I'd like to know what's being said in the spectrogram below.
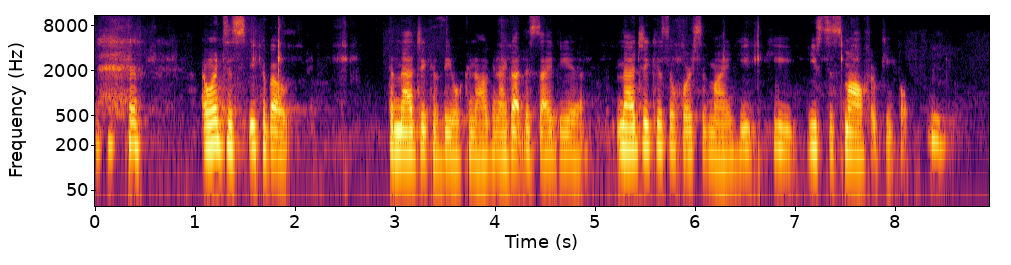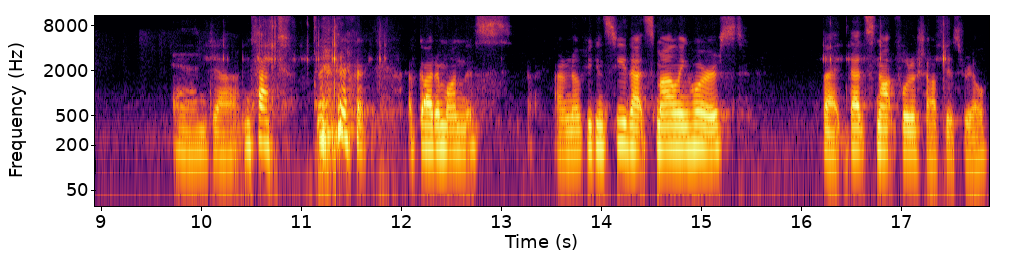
I want to speak about the magic of the Okanagan. I got this idea. Magic is a horse of mine. He, he used to smile for people. And uh, in fact, I've got him on this. I don't know if you can see that smiling horse, but that's not photoshopped, it's real.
